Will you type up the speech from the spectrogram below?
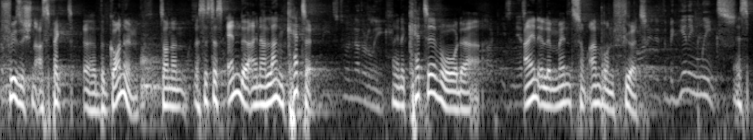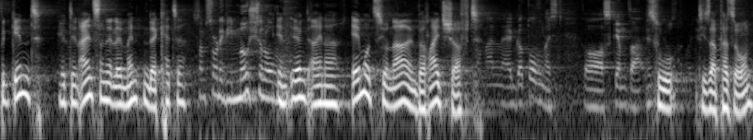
physischen Aspekt äh, begonnen, sondern das ist das Ende einer langen Kette. Eine Kette, wo der ein Element zum anderen führt. Es beginnt mit den einzelnen Elementen der Kette in irgendeiner emotionalen Bereitschaft zu dieser Person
